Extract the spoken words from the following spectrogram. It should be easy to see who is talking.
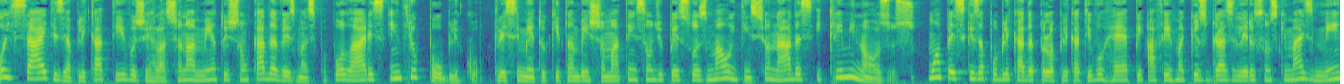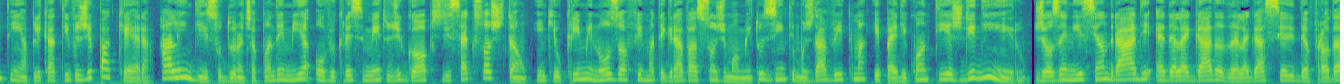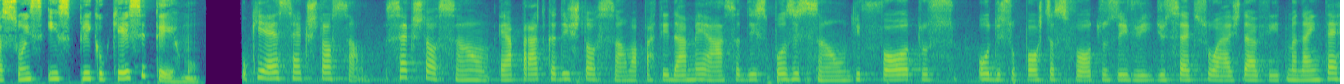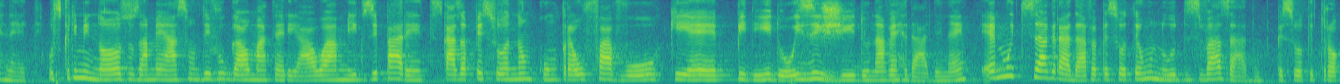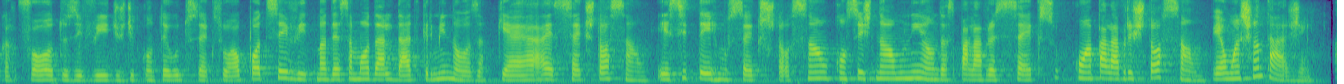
Speaker 1: Os sites e aplicativos de relacionamento estão cada vez mais populares entre o público, crescimento que também chama a atenção de pessoas mal intencionadas e criminosos. Uma pesquisa publicada pelo aplicativo Rap afirma que os brasileiros são os que mais mentem em aplicativos de paquera. Além disso, durante a pandemia houve o crescimento de golpes de sexostão, em que o criminoso afirma ter gravações de momentos íntimos da vítima e pede quantias de dinheiro. Josenice Andrade é delegada da Delegacia de Defraudações e explica o que é esse termo.
Speaker 2: O que é sextorção? Sextorção é a prática de extorsão a partir da ameaça de exposição de fotos ou de supostas fotos e vídeos sexuais da vítima na internet. Os criminosos ameaçam divulgar o material a amigos e parentes, caso a pessoa não cumpra o favor que é pedido ou exigido, na verdade, né? É muito desagradável a pessoa ter um nudes vazado. A pessoa que troca fotos e vídeos de conteúdo sexual pode ser vítima dessa modalidade criminosa, que é a sextorção. Esse termo sextorção consiste na união das palavras sexo com a palavra extorsão. É uma chantagem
